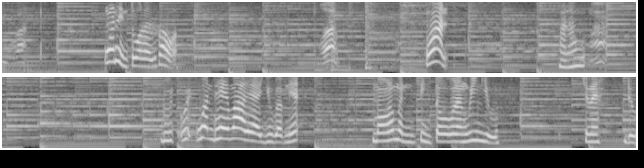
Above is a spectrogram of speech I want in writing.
ดูว่าว่านเห็นตัวอะไรหรือเปล่าอะว่าว่านมาแล้วมาดูอุ๊ยอ้วนเท่มากเลยอะอยู่แบบเนี้ย มองแล้วเหมือนสิงโตกำลังวิ่งอยู่ ใช่ไหม ดู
